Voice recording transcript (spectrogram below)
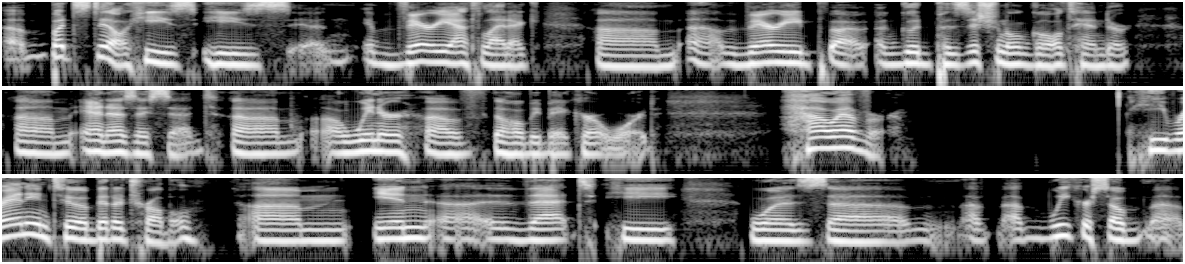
uh, but still, he's he's uh, very athletic, um, uh, very uh, a good positional goaltender, um, and as I said, um, a winner of the Hobey Baker Award. However, he ran into a bit of trouble um, in uh, that he was uh, a, a, week or so uh,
